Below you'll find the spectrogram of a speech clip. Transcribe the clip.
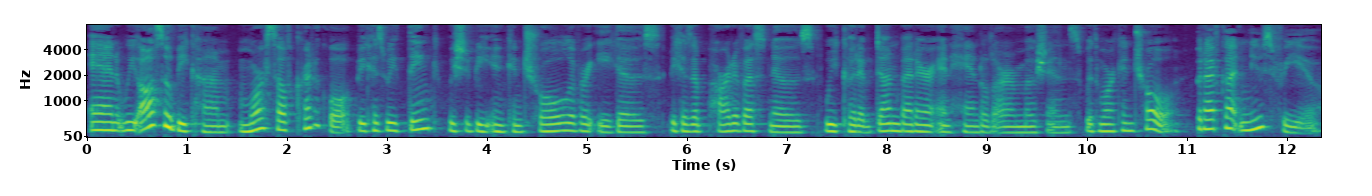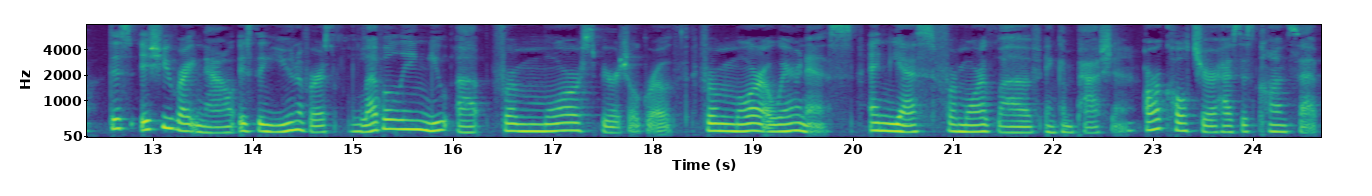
And we also become more self critical because we think we should be in control of our egos because a part of us knows we could have done better and handled our emotions with more control. But I've got news for you. This issue right now is the universe leveling you up for more spiritual growth, for more awareness, and yes, for more love and compassion. Our culture has this concept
